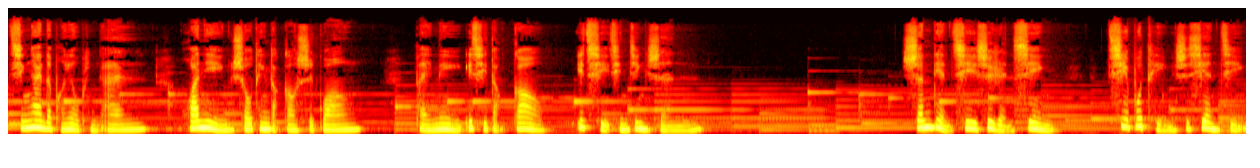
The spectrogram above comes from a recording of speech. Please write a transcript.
亲爱的朋友，平安！欢迎收听祷告时光，陪你一起祷告，一起亲近神。生点气是人性，气不停是陷阱。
